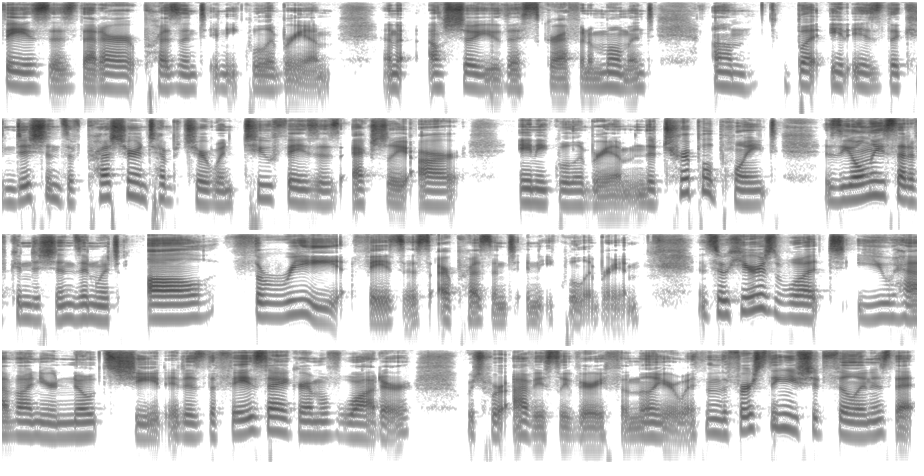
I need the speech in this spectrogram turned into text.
phases that are present in equilibrium. And I'll show you this graph in a moment. Um, but it is the conditions of pressure and temperature when two phases actually are in equilibrium. The triple point is the only set of conditions in which all three phases are present in equilibrium. And so here's what you have on your notes sheet. It is the phase diagram of water, which we're obviously very familiar with. And the first thing you should fill in is that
